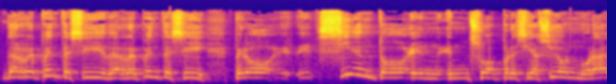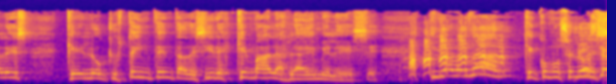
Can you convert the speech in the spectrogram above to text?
De repente sí, de repente sí, pero eh, siento en, en, su apreciación Morales que lo que usted intenta decir es qué mala es la MLS. Y la verdad que como se lo decía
